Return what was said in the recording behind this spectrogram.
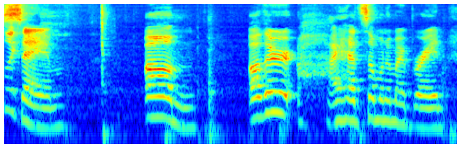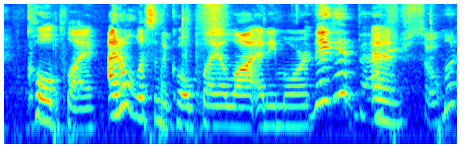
Like- Same. Um, other, I had someone in my brain. Coldplay. I don't listen to Coldplay a lot anymore They get bashed And- so much.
